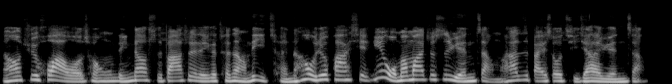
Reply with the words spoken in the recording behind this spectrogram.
然后去画我从零到十八岁的一个成长历程。然后我就发现，因为我妈妈就是园长嘛，她是白手起家的园长，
